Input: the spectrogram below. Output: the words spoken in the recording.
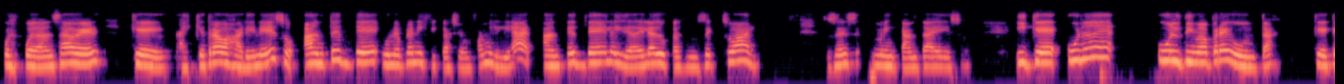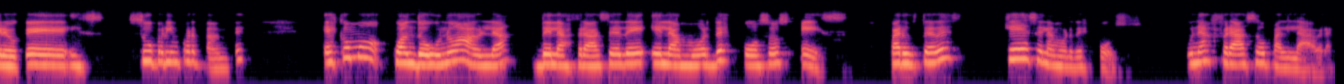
pues puedan saber que hay que trabajar en eso antes de una planificación familiar, antes de la idea de la educación sexual. Entonces, me encanta eso. Y que una de, última pregunta, que creo que es súper importante, es como cuando uno habla de la frase de el amor de esposos es. Para ustedes, ¿qué es el amor de esposos? Una frase o palabra.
